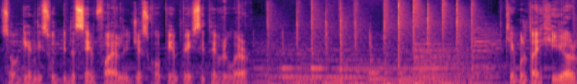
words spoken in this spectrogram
So again, this would be the same file, you just copy and paste it everywhere. Cable tie here,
